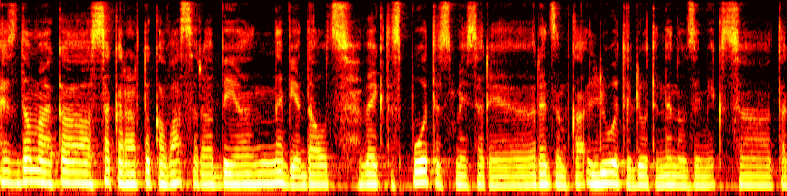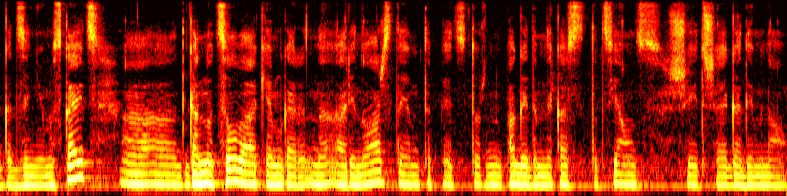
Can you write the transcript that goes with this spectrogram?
Es domāju, ka sakarā ar to, ka vasarā bija, nebija daudz veiktas potes, mēs arī redzam, ka ļoti, ļoti nenozīmīgs ziņojumu skaits gan no cilvēkiem, gan arī no ārstiem. Tāpēc tur nu, pagaidām nekas tāds jauns šeit šajā gadījumā nav.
